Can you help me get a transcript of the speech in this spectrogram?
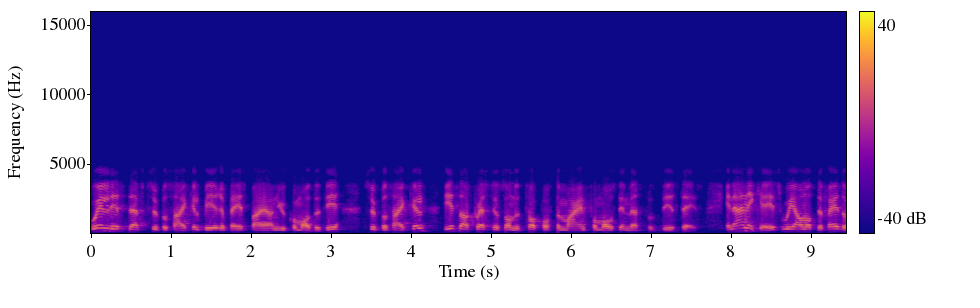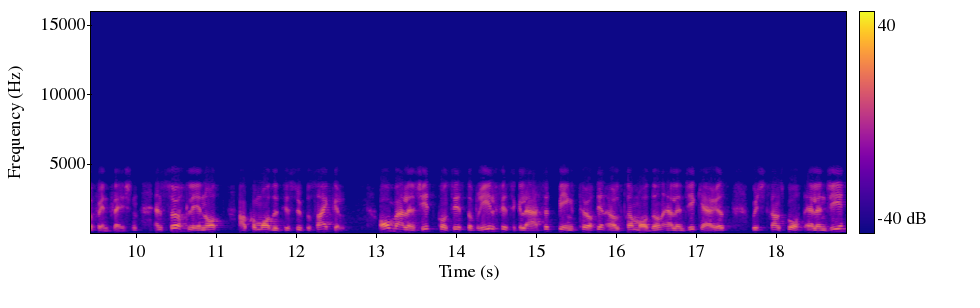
Will this debt super cycle be replaced by a new commodity super cycle? These are questions on the top of the mind for most investors these days. In any case, we are not afraid of inflation, and certainly not a commodity super cycle. Our balance sheet consists of real physical assets, being 13 ultra-modern LNG carriers, which transport LNG,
